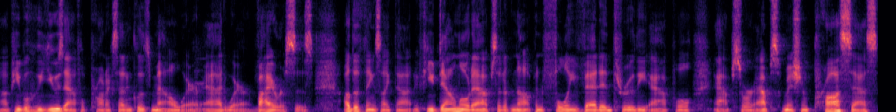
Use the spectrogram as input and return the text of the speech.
uh, people who use Apple products. That includes malware, adware, viruses, other things like that. If you download apps that have not been fully vetted through the Apple App Store app submission process,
